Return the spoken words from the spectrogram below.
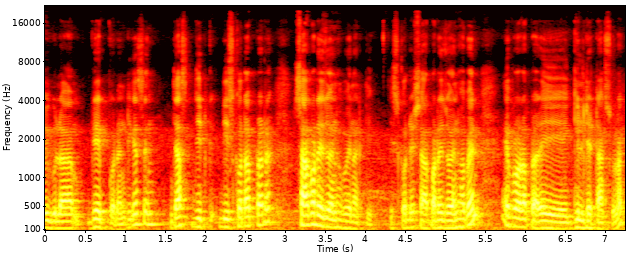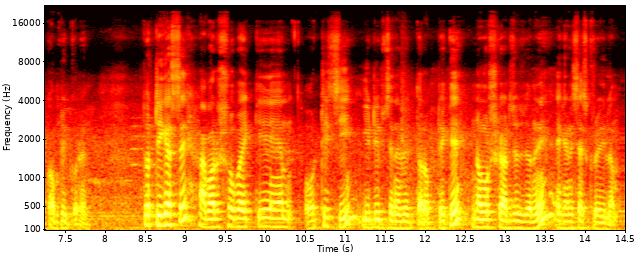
ওইগুলা গ্রেপ করেন, ঠিক আছে? জাস্ট ডিসকোড আপনারা সার্ভারে জয়েন হবেন আর কি। ডিসকোডের সার্ভারে জয়েন হবেন, এরপর আপনার এই গিল্টের টাস্কগুলো কমপ্লিট করেন। তো ঠিক আছে, আবার সবাইকে ওটিসি ইউটিউব চ্যানেলের তরফ থেকে নমস্কার জানিয়ে এখানে শেষ করে দিলাম।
